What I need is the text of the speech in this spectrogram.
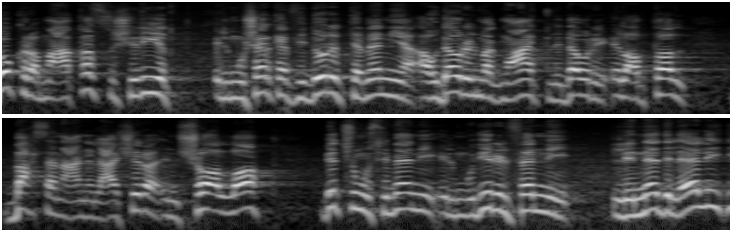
بكرة مع قص شريط المشاركة في دور الثمانيه أو دور المجموعات لدوري الأبطال بحثا عن العاشرة إن شاء الله. بيتسو موسيماني المدير الفني للنادي الأهلي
